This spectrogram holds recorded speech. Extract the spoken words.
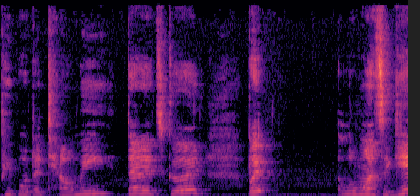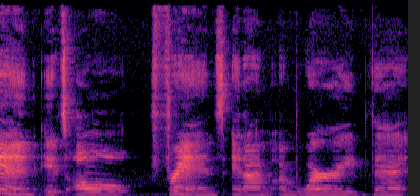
people to tell me that it's good. But once again, it's all friends, and I'm I'm worried that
